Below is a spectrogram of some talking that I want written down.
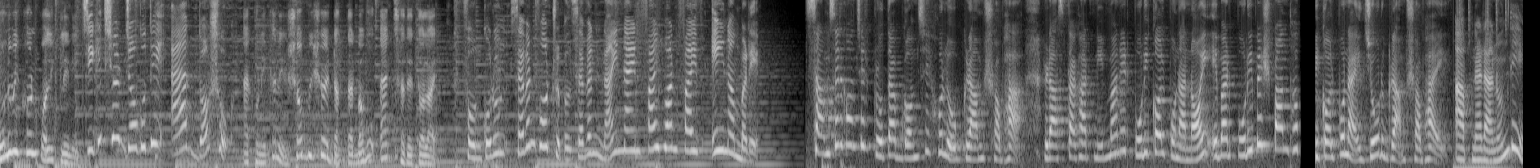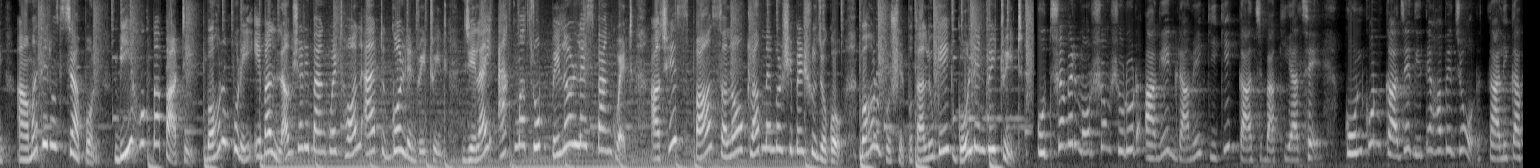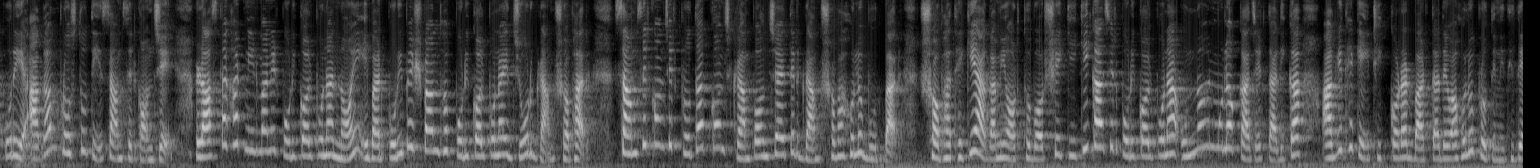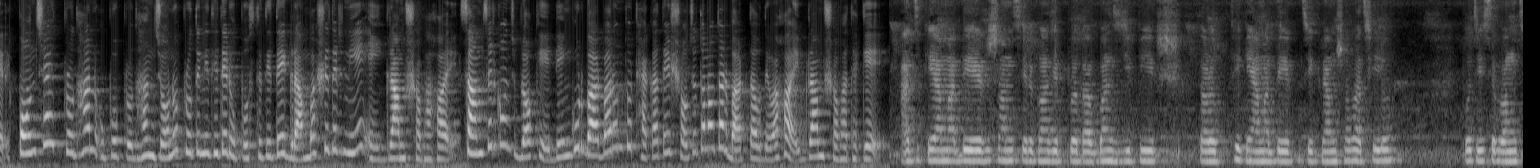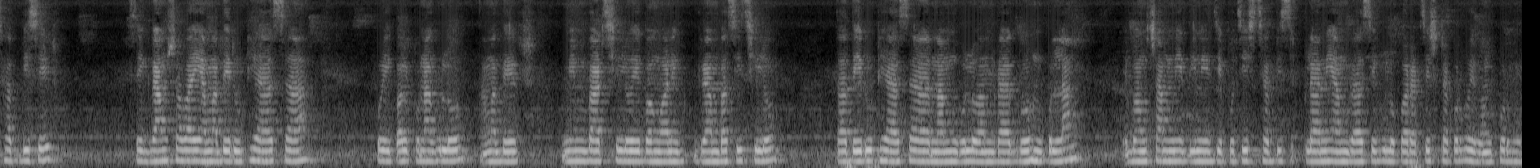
মনোবীক্ষণ polyclinic. চিকিৎসার জগতে এক দশক এখন এখানে সব বিষয়ে ডাক্তারবাবু এক ছাদের তলায়। ফোন করুন seven four triple seven nine nine five one five এই নম্বরে। সামসেরগঞ্জের প্রতাপগঞ্জে হল গ্রাম সভা রাস্তাঘাট নির্মাণের পরিকল্পনা নয় এবার পরিবেশ বান্ধব পরিকল্পনায় জোর গ্রাম সভায়। আপনার আনন্দে আমাদের উদযাপন। বিয়ে হোক বা পার্টি বহরমপুরে এবার luxury banquet hall at Golden Retreat জেলায় একমাত্র পিলারলেস ব্যাঙ্কোয়েট আছে স্পা সালন ক্লাব মেম্বারশিপের সুযোগও। বহরমপুর শিল্প তালুকে গোল্ডেন রিট্রিট উৎসবের মরশুম শুরুর আগে গ্রামে কি কি কাজ বাকি আছে? কোন কোন কাজে দিতে হবে জোর? তালিকা করে আগাম প্রস্তুতি শামসেরগঞ্জে। রাস্তাঘাট নির্মাণের পরিকল্পনা নয় এবার পরিবেশ বান্ধব পরিকল্পনায় জোর গ্রাম সভার। শামসেরগঞ্জের প্রতাপগঞ্জ গ্রাম পঞ্চায়েতের গ্রাম সভা হলো বুধবার। সভা থেকে আগামী অর্থবর্ষে কি কি কাজের পরিকল্পনা, উন্নয়নমূলক কাজের তালিকা আগে থেকেই ঠিক করার বার্তা দেওয়া হলো প্রতিনিধিদের। পঞ্চায়েত প্রধান, উপপ্রধান, জনপ্রতিনিধিদের উপস্থিতিতে গ্রামবাসীদের নিয়ে এই গ্রাম সভা হয়। শামসেরগঞ্জ ব্লকে ডেঙ্গুর বারবারন্ত ঠেকাতে সচেতনতার বার্তাও দেওয়া হয় গ্রাম সভা থেকে। আজকে আমাদের শামসেরগঞ্জের প্রতাপগঞ্জ জিপির তরফ থেকে আমাদের যে গ্রাম সভা ছিল পঁচিশ এবং ছাব্বিশের। সেই গ্রাম সভায় আমাদের উঠে আসা পরিকল্পনাগুলো আমাদের মেম্বার ছিল এবং অনেক গ্রামবাসী ছিল। তাদের উঠে আসা নামগুলো আমরা গ্রহণ করলাম এবং সামনের দিনে যে পঁচিশ ছাব্বিশ প্ল্যানে আমরা সেগুলো করার চেষ্টা করব এবং করব।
